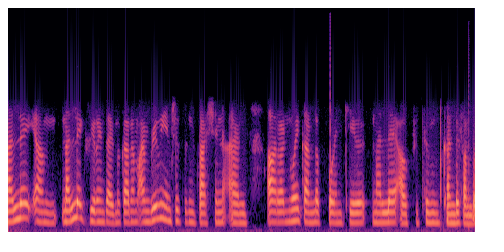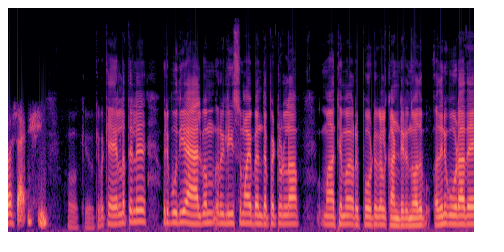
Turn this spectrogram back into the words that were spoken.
നല്ല um, നല്ല എക്സ്പീരിയൻസ് ആയിരുന്നു. കാരണം I'm really interested in fashion and ആ റൺവേ കണ്ടപ്പോൾ എനിക്ക് നല്ല ഔട്ട്ഫിറ്റ്സും കണ്ട് സന്തോഷമായി ഓക്കെ ഓക്കെ ഇപ്പോൾ കേരളത്തിൽ ഒരു പുതിയ ആൽബം റിലീസുമായി ബന്ധപ്പെട്ടുള്ള മാധ്യമ റിപ്പോർട്ടുകൾ കണ്ടിരുന്നു. അത് അതിന് കൂടാതെ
